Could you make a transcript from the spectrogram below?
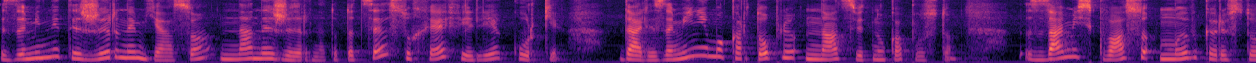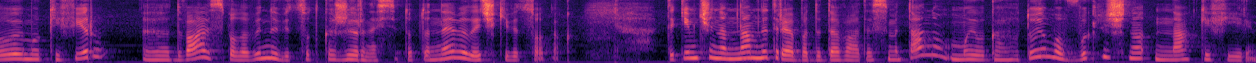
замінити жирне м'ясо на нежирне, тобто це сухе філе курки. Далі замінюємо картоплю на цвітну капусту. Замість квасу ми використовуємо кефір 2,5% жирності, тобто невеличкий відсоток. Таким чином, нам не треба додавати сметану, ми готуємо виключно на кефірі.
